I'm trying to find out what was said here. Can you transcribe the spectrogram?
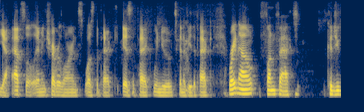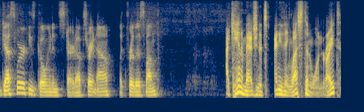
Yeah, absolutely. I mean, Trevor Lawrence was the pick, is the pick. We knew it's going to be the pick. Right now, fun fact: could you guess where he's going in startups right now, like for this month? I can't imagine it's anything less than one, right?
